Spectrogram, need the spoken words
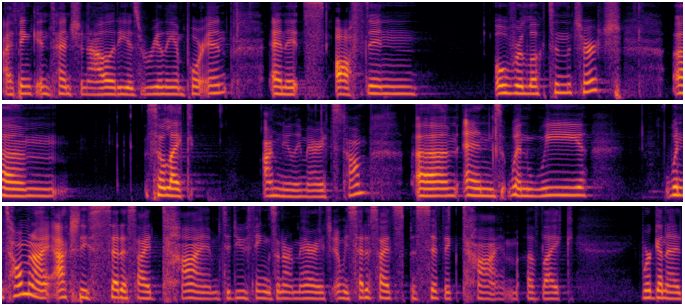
I think intentionality is really important, and it's often overlooked in the church. Um, so, like, I'm newly married to Tom. Um, and when we, when Tom and I actually set aside time to do things in our marriage, and we set aside specific time of like, we're gonna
